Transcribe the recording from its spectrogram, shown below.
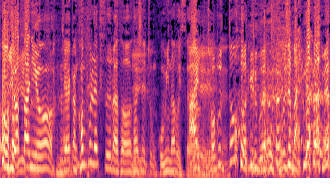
밀었다니요. 제가 약간 컴플렉스라서 사실 좀 고민하고 있어요. 아이, 예. 저분 또, 그 뭐야, 무슨 말만 하면,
